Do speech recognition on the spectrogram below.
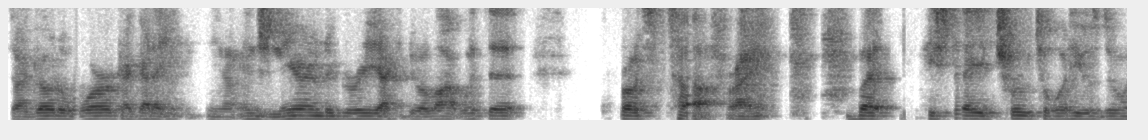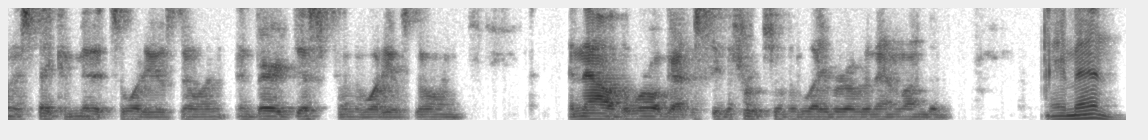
Do I go to work? I got a you know engineering degree. I could do a lot with it bro, it's tough, right? But he stayed true to what he was doing and stayed committed to what he was doing and very disciplined to what he was doing. And now the world got to see the fruits of his labor over there in London. Amen.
